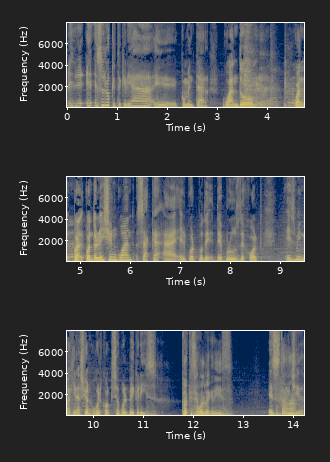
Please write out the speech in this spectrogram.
Eh, eh, Eso es lo que te quería eh, comentar cuando cuando, cua- cuando Lei Shen Wan saca a el cuerpo de, de Bruce de Hulk. ¿Es mi imaginación o el Hulk se vuelve gris? Creo que se vuelve gris. Eso está Ajá. muy chido.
